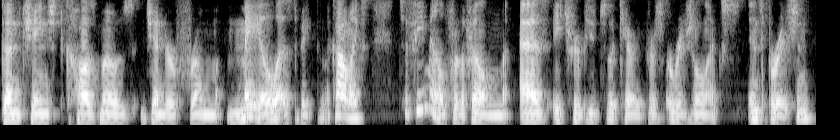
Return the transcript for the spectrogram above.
Gunn changed Cosmo's gender from male, as depicted in the comics, to female for the film, as a tribute to the character's original inspiration,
